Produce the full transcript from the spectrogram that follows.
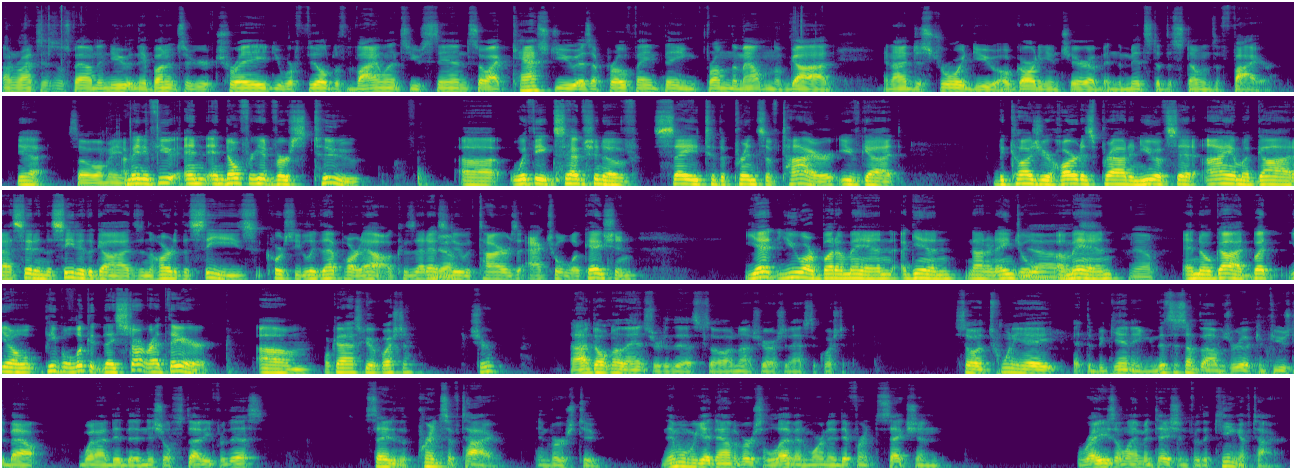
unrighteousness was found in you. In the abundance of your trade, you were filled with violence. You sinned. So I cast you as a profane thing from the mountain of God, and I destroyed you, O guardian cherub, in the midst of the stones of fire. Yeah. So I mean, I mean, if you and and don't forget verse two. Uh, with the exception of say to the prince of Tyre, you've got because your heart is proud and you have said, I am a god, I sit in the seat of the gods in the heart of the seas. Of course, you leave that part out because that has Yeah. to do with Tyre's actual location. Yet you are but a man, again, not an angel, Yeah, a man, yeah. and no God. But, you know, people look at, they start right there. Um, Well, can I ask you a question? sure. I don't know the answer to this, so I'm not sure I should ask the question. So in 28, at the beginning, this is something I was really confused about when I did the initial study for this. Say to the Prince of Tyre in verse 2. Then when we get down to verse 11, we're in a different section. Raise a lamentation for the King of Tyre.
